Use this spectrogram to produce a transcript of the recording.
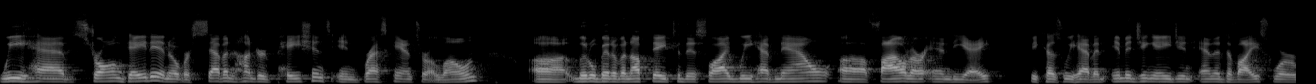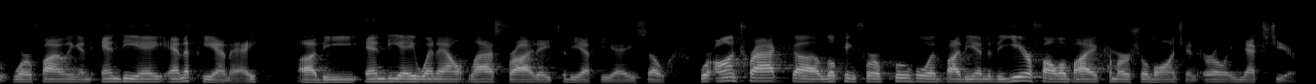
we have strong data in over 700 patients in breast cancer alone. A uh, little bit of an update to this slide. We have now uh, filed our NDA because we have an imaging agent and a device. We're, we're filing an NDA and a PMA. Uh, the NDA went out last Friday to the FDA. So we're on track uh, looking for approval by the end of the year, followed by a commercial launch in early next year.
